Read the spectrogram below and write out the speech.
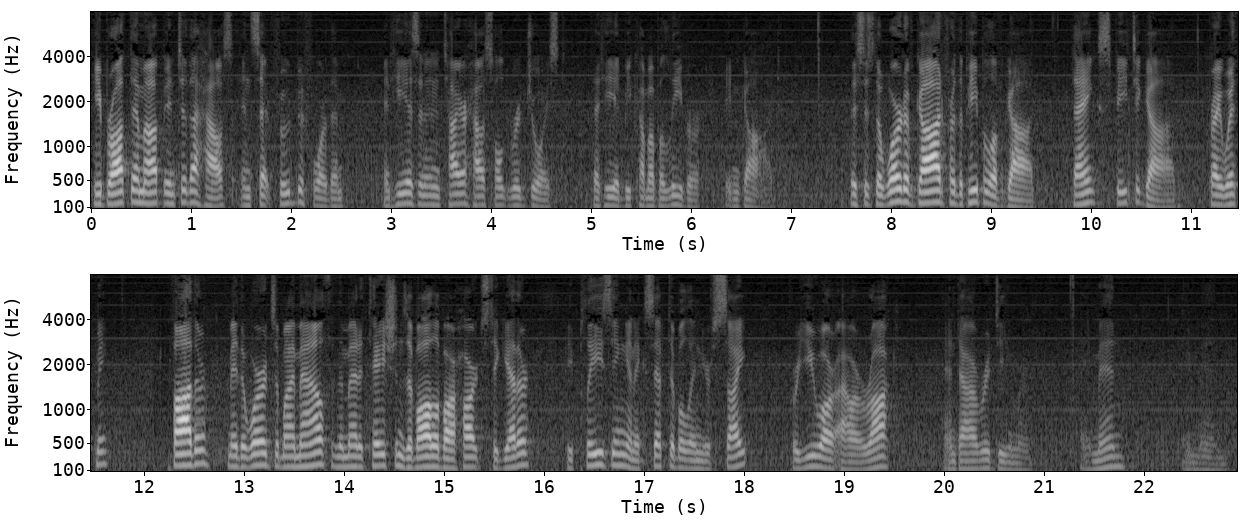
He brought them up into the house and set food before them, and he as an entire household rejoiced that he had become a believer in God. This is the word of God for the people of God. Thanks be to God. Pray with me. Father, may the words of my mouth and the meditations of all of our hearts together be pleasing and acceptable in your sight, for you are our rock and our Redeemer. Amen. Amen.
